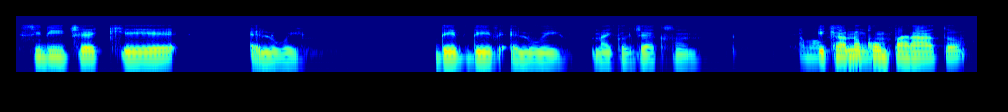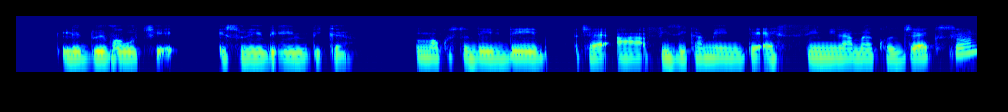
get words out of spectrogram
Si dice che è lui, Dave Dave è lui, Michael Jackson, Ma e che hanno Dave, comparato le due ma, voci e sono identiche. ma questo Dave Dave, cioè, ha, fisicamente è simile a Michael Jackson?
